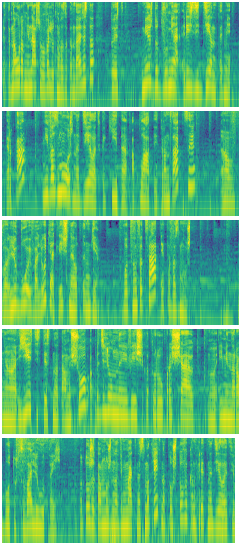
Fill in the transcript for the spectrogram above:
это на уровне нашего валютного законодательства, то есть между двумя резидентами РК невозможно делать какие-то оплаты и транзакции а, в любой валюте, отличной от тенге. Вот в МФЦА это возможно. А, есть, естественно, там еще определенные вещи, которые упрощают ну, именно работу с валютой. Но тоже там нужно внимательно смотреть на то, что вы конкретно делаете,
